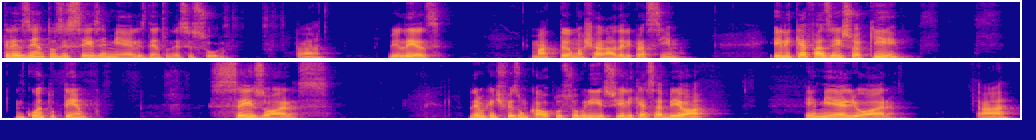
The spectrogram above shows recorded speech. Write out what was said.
306 ml dentro desse soro, tá? Beleza. Matamos a charada ali para cima. Ele quer fazer isso aqui em quanto tempo? 6 horas. Lembra que a gente fez um cálculo sobre isso? E ele quer saber, ó, ml hora, tá?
